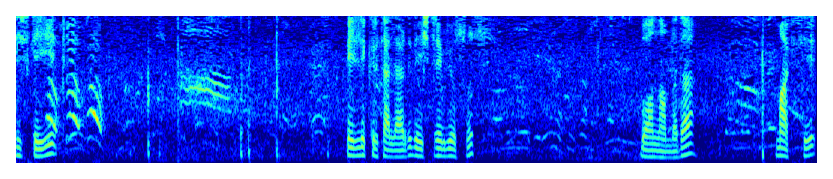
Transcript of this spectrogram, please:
listeyi belli kriterlerde değiştirebiliyorsunuz. Bu anlamda da Maxi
